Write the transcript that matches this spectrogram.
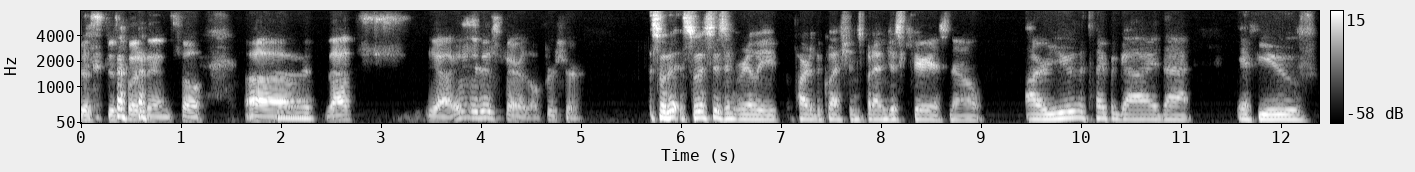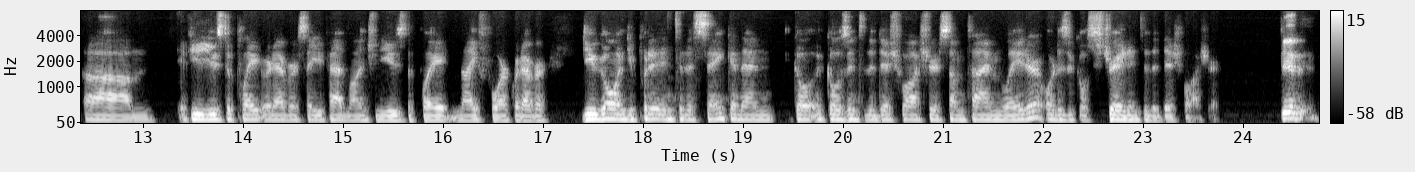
Just just put it in. So uh, that's yeah, it, it is fair though for sure. so th- so this isn't really part of the questions, but I'm just curious now. Are you the type of guy that if you've um, if you used a plate or whatever, say you've had lunch and you used the plate, knife, fork, whatever, do you go and you put it into the sink and then go it goes into the dishwasher sometime later, or does it go straight into the dishwasher? Did,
